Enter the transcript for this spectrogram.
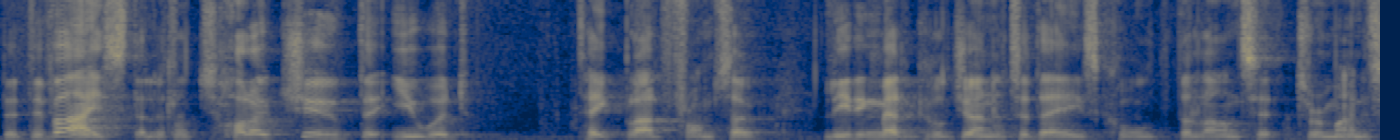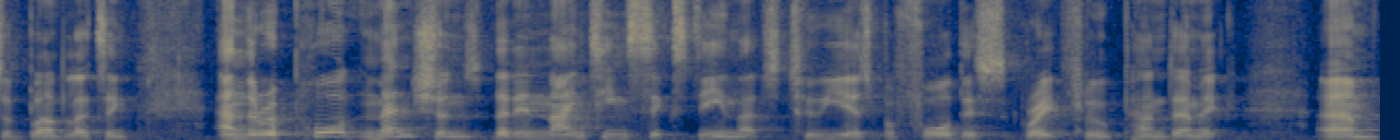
the device, the little hollow tube that you would take blood from. So leading medical journal today is called The Lancet to remind us of bloodletting. And the report mentions that in 1916, that's two years before this great flu pandemic, um,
